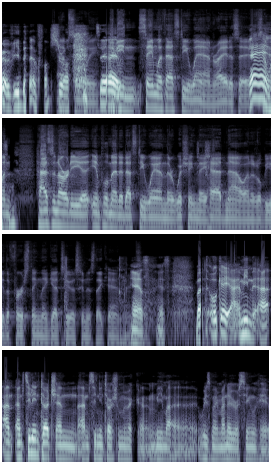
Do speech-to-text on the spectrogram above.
COVID for sure. Absolutely. So, I mean, same with SD WAN, right? As if yeah, someone hasn't already uh, implemented SD WAN, they're wishing they had now, and it'll be the first thing they get to as soon as they can. Right? Yes, so. yes. But okay, I mean, I, am still in touch, and I'm still in touch with my, me, my, with my manager, saying, okay,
